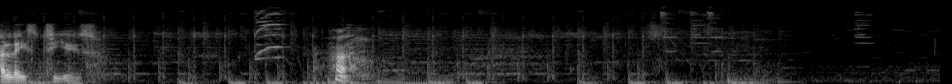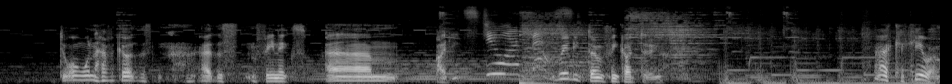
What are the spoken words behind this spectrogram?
at least, to use. Huh. Do I want to have a go at this, at this Phoenix? Um, I really don't think I do. Ah, Kakiro.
